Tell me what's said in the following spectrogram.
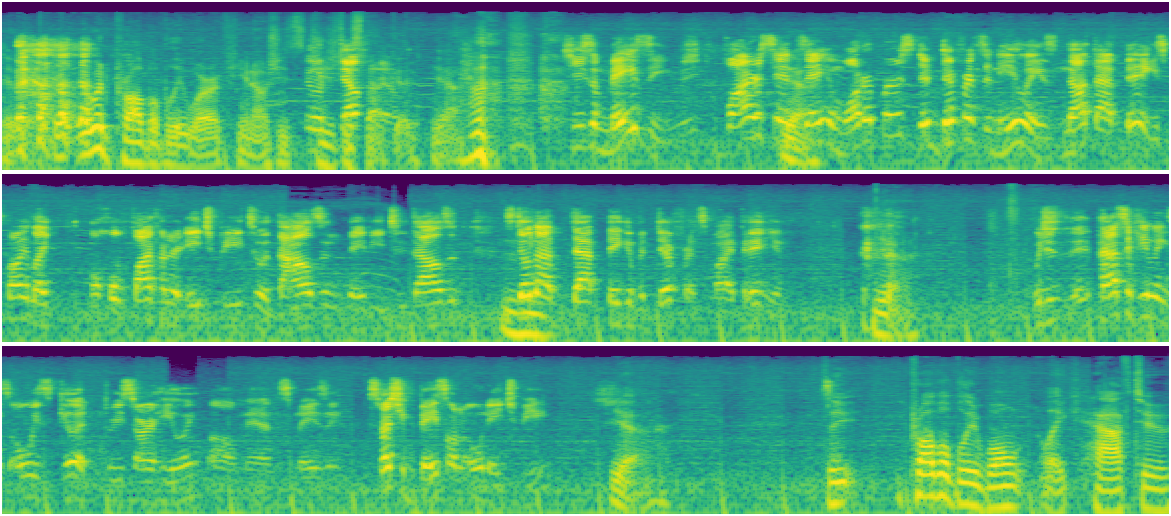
it, it- it would probably work. You know, she's she's just that good. Yeah. She's amazing. Fire Sanzang and Water Burst, their difference in healing is not that big. It's probably like a whole 500 HP to a 1,000, maybe 2,000. Still Mhm. not that big of a difference, in my opinion. yeah. Which is eh, passive healing is always good. Three star healing, oh man, it's amazing. Especially based on own HP. Yeah. So you probably won't like have to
